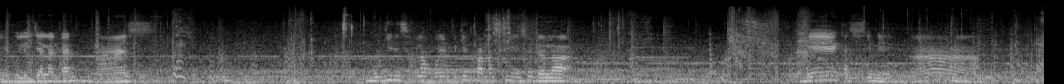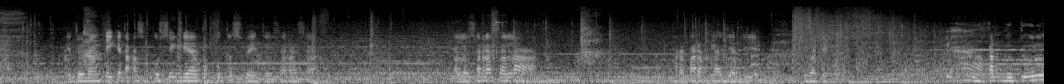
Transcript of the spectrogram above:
Ini boleh jalan kan? Nice. Begini sebelah yang bikin panas nih, sudahlah. Ini kasih sini. Ah. Itu nanti kita kasih pusing dia terputus be itu saya rasa. Kalau saya rasa lah. Harap-harap lah jadi. Coba tengok. Ya, kan betul.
